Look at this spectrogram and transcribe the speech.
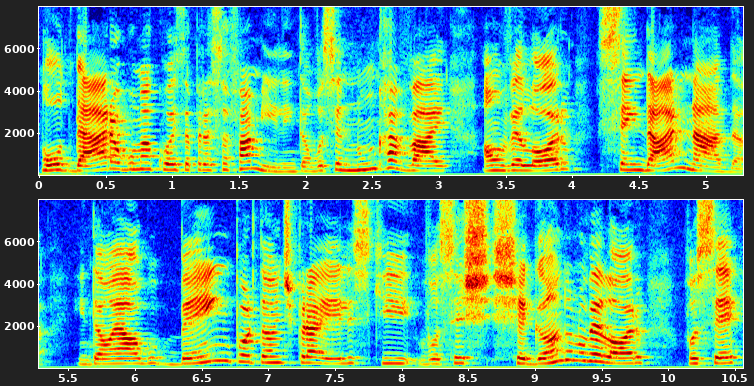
ou dar alguma coisa para essa família. Então você nunca vai a um velório sem dar nada. Então é algo bem importante para eles que você chegando no velório, você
